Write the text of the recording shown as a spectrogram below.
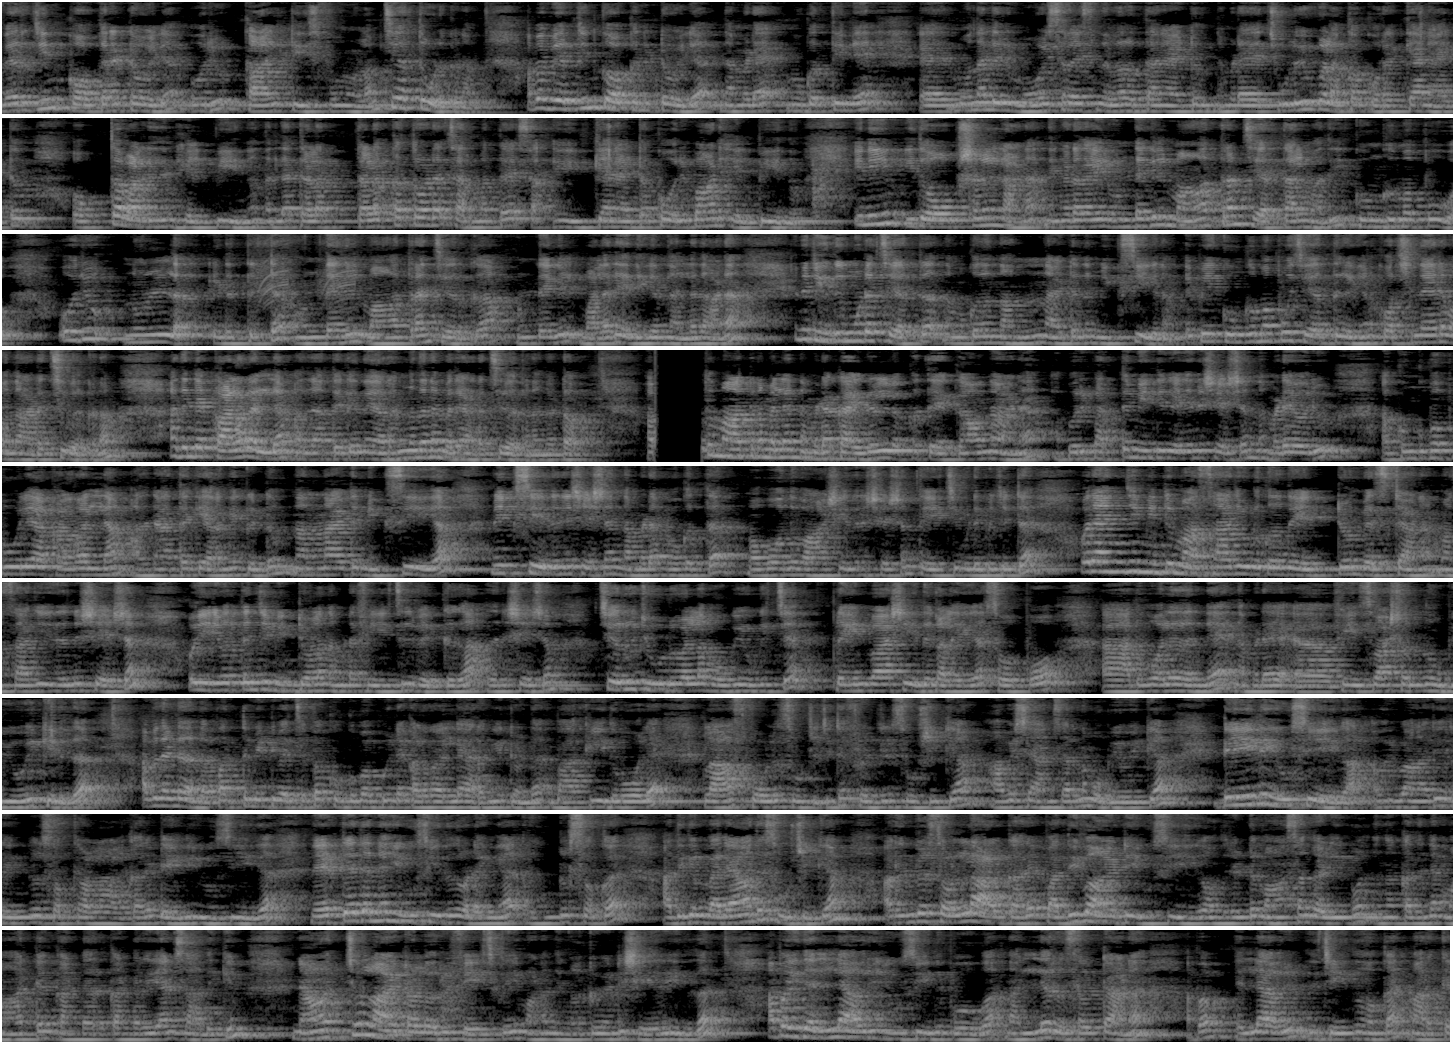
വെർജിൻ കോക്കനട്ട് ഓയിൽ ഒരു കാൽ ടീസ്പൂണോളം ചേർത്ത് കൊടുക്കണം. അപ്പോൾ വെർജിൻ കോക്കനട്ട് ഓയിൽ നമ്മുടെ മുഖത്തിന്റെ നല്ലൊരു മോയ്സ്ചറൈസ് നിലനിർത്താനായിട്ടും നമ്മുടെ ചുളിവുകളൊക്കെ കുറയ്ക്കാനായിട്ടും ഒക്കെ വളരെയധികം ഹെൽപ്പ് ചെയ്യുന്നു. നല്ല തിള തിളക്കത്തോടെ ചർമ്മത്തെ ഇരിക്കാനായിട്ടൊക്കെ ഒരുപാട് ഹെൽപ്പ് ചെയ്യുന്നു. ഇനിയും ഇത് ഓപ്ഷണലാണ് നിങ്ങളുടെ കയ്യിൽ ഉണ്ടെങ്കിൽ മാത്രം ചേർത്താൽ മതി കുങ്കുമപ്പൂവ്. ഒരു നുള്ള് എടുത്തിട്ട് ഉണ്ടെങ്കിൽ മാത്രം ചേർക്കുക. ഉണ്ടെങ്കിൽ വളരെയധികം നല്ലതാണ്. എന്നിട്ട് ഇതും കൂടെ ചേർത്ത് നമുക്കൊന്ന് നന്നായിട്ടൊന്ന് മിക്സ് ചെയ്യണം. ഇപ്പോൾ ഈ കുങ്കുമപ്പൂ ചേർത്ത് കഴിഞ്ഞാൽ കുറച്ച് നേരം ഒന്ന് അടച്ചു വെക്കണം. അതിന്റെ കളറെല്ലാം അതിനകത്തേക്ക് ഇറങ്ങുന്നതിനും വരെ അടച്ചു വെക്കണം കേട്ടോ. മാത്രമല്ല നമ്മുടെ കൈകളിലൊക്കെ തേക്കാവുന്നതാണ്. അപ്പോൾ ഒരു പത്ത് മിനിറ്റ് കഴിഞ്ഞതിന് ശേഷം നമ്മുടെ ഒരു കുങ്കുമപ്പൂവിലെ ആ കളറെല്ലാം അതിനകത്തേക്ക് ഇറങ്ങി കിട്ടും. നന്നായിട്ട് മിക്സ് ചെയ്യുക. മിക്സ് ചെയ്തതിന് ശേഷം നമ്മുടെ മുഖത്ത് മുഖം ഒന്ന് വാഷ് ചെയ്തതിന് ശേഷം തേച്ച് പിടിപ്പിച്ചിട്ട് ഒരു അഞ്ച് മിനിറ്റ് മസാജ് കൊടുക്കുന്നത് ഏറ്റവും ബെസ്റ്റാണ് മസാജ് ചെയ്തതിന് ശേഷം ഒരു ഇരുപത്തഞ്ച് മിനിറ്റോളം നമ്മുടെ ഫേസിൽ വെക്കുക. അതിനുശേഷം ചെറു ചൂടുവെള്ളം ഉപയോഗിച്ച് പ്ലെയിൻ വാഷ് ചെയ്ത് കളയുക. സോപ്പോ അതുപോലെ തന്നെ നമ്മുടെ ഫേസ് വാഷ് ഒന്നും ഉപയോഗിക്കരുത്. അപ്പോൾ തന്നെ കണ്ടോ പത്ത് മിനിറ്റ് വെച്ചപ്പോൾ കുങ്കുമപ്പൂവിന്റെ കളറെല്ലാം ഇറങ്ങിയിട്ടുണ്ട്. ബാക്കി ഇതുപോലെ ഗ്ലാസ് ബോളിൽ സൂക്ഷിച്ചിട്ട് ഫ്രിഡ്ജിൽ സൂക്ഷിക്കാം. ആവശ്യാനുസരണം ഉപയോഗിക്കാം. ഡെയിലി യൂസ് ചെയ്യുക. ഒരുപാട് റിങ്കിൾസ് ഒക്കെ ഉള്ള ആൾക്കാർ ഡെയിലി യൂസ് ചെയ്യുക. നേരത്തെ തന്നെ യൂസ് ചെയ്ത് തുടങ്ങിയാൽ റിങ്കിൾസ് ഒക്കെ അധികം വരാതെ സൂക്ഷിക്കാം. റിങ്കിൾസ് ഉള്ള ആൾക്കാരെ പതിവായിട്ട് യൂസ് ചെയ്യുക. ഒന്ന് രണ്ട് മാസം കഴിയുമ്പോൾ നിങ്ങൾക്ക് അതിന്റെ മാറ്റം കണ്ട കണ്ടറിയാൻ സാധിക്കും. നാച്ചുറൽ ആയിട്ടുള്ള ഒരു ഫേസ് ക്രീമാണ് നിങ്ങൾക്ക് വേണ്ടി ഷെയർ ചെയ്തത്. അപ്പോൾ ഇതെല്ലാവരും യൂസ് ചെയ്ത് പോവുക. നല്ല റിസൾട്ടാണ് അപ്പം എല്ലാവരും ഇത് ചെയ്തു നോക്കാൻ മറക്കല്ല.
